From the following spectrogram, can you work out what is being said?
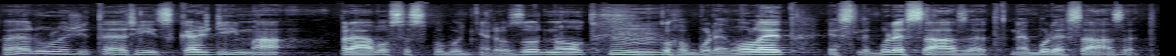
To je důležité říct. Každý má právo se svobodně rozhodnout, hmm. koho bude volit, jestli bude sázet, nebude sázet.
